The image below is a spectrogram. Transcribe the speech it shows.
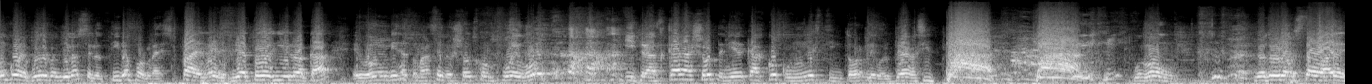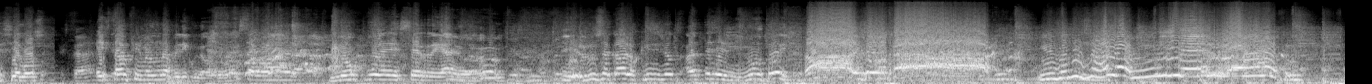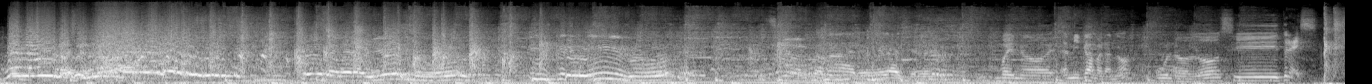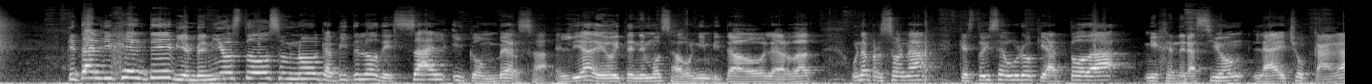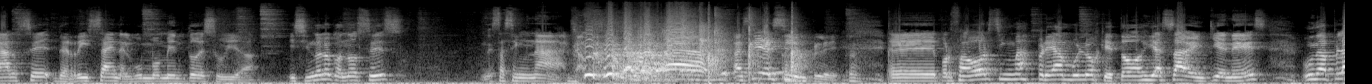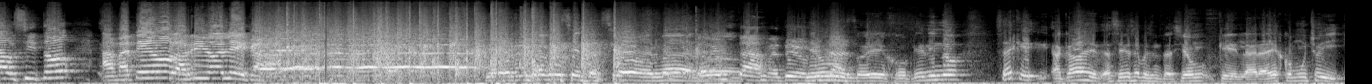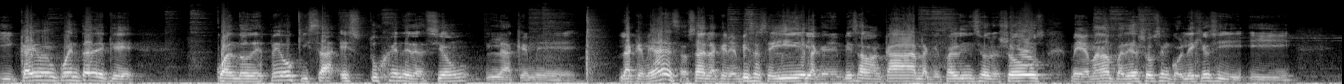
huevón con el culo con hielo se lo tira por la espalda y le tira todo el hielo acá. El huevón empieza a tomarse los shots con fuego y tras cada shot tenía el casco con un extintor, le golpeaban así ¡pa! ¡pa! Huevón, nosotros habíamos estado ahí decíamos, están filmando una película, huevón, esta huevada no puede ser real, huevón. Y el ruso acaba los 15 shots antes del minuto y ¡ah! Y, como, ¡ah! y nosotros ¡a la mierda! ¡Deme uno, señor! ¡Puta maravilloso! Increíble. Puta madre, gracias. Bueno, a mi cámara, ¿no? Uno, dos y tres. ¿Qué tal mi gente? Bienvenidos todos a un nuevo capítulo de Sal y Conversa. El día de hoy tenemos a un invitado, la verdad, una persona que estoy seguro que a toda mi generación la ha hecho cagarse de risa en algún momento de su vida. Y si no lo conoces, no estás en nada, cabrón. Así de simple. Eh, por favor, sin más preámbulos, que todos ya saben quién es, un aplausito a Mateo Garrido Leca. Qué rica presentación, hermano. ¿Cómo estás, Mateo? Qué ¿Qué tal? gusto, viejo. Qué lindo. ¿Sabes que acabas de hacer esa presentación que le agradezco mucho y, y caigo en cuenta de que cuando despego quizá es tu generación la que me la que me alza, o sea, la que me empieza a seguir, la que me empieza a bancar, la que fue al inicio de los shows, me llamaban para ir a shows en colegios y, y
